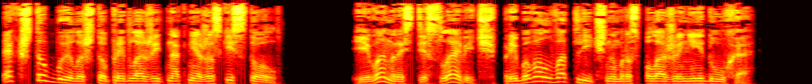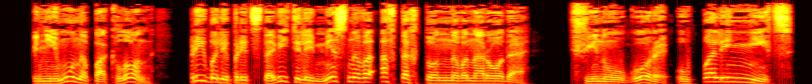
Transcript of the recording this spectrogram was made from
Так что было, что предложить на княжеский стол. Иван Ростиславич пребывал в отличном расположении духа. К нему на поклон прибыли представители местного автохтонного народа. Финно-угоры упали ниц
